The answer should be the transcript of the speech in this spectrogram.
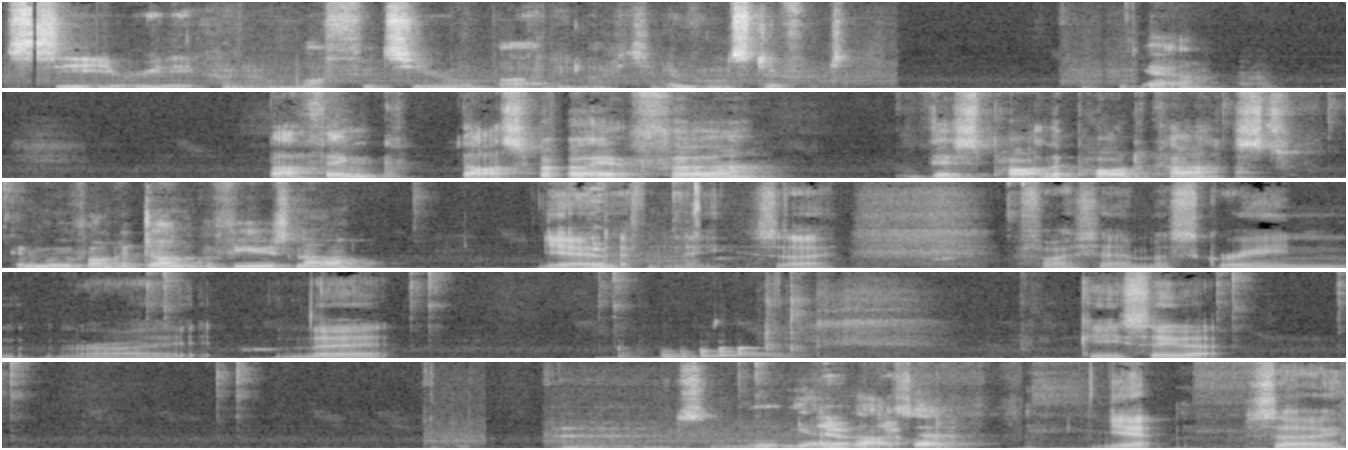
see really kind of what fits your own body. Like everyone's different. Yeah. But I think that's about it for this part of the podcast. Gonna move on to dunk reviews now. yeah, Yep. definitely. So if I share my screen right there, can you see that? Uh, so, Yeah, that's it. Yep. So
